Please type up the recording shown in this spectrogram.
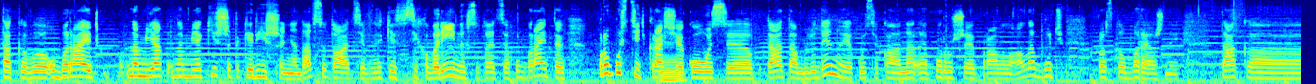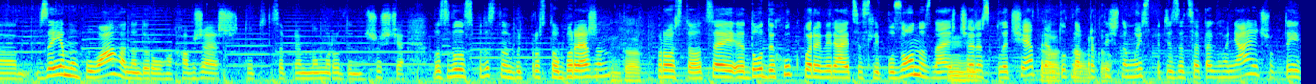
так обирають на м'як на м'якіше таке рішення да, в ситуації, в якихось всіх аварійних ситуаціях обирайте, пропустіть краще якогось е, та, там людину, якусь, яка е, порушує правила, але будь просто обережний. Так, е, взаємоповага на дорогах, а вже ж тут це прям номер один. Що ще? Бо з велосипедистами будь просто обережен. Так. Просто оцей е, доди хук перевіряється сліпу зону, знаєш, Мгм. через плече. Прям Так, тут на так, практичному іспиті за це так гоняють, щоб ти,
